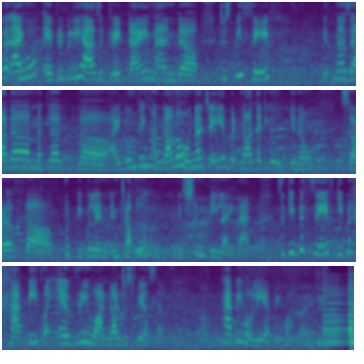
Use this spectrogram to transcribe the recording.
Well, I hope everybody has a great time and uh, just be safe. इतना ज़्यादा मतलब आई डोंट थिंक हंगामा होना चाहिए बट नॉट दैट यू यू नो सॉर्ट ऑफ़ पुट पीपल इन इन ट्रबल इट शुड बी लाइक दैट सो कीप इट सेफ़ कीप इट हैप्पी फॉर एवरी वन नॉट जस्ट फॉर योर सेल्फ हैप्पी होली एवरी वन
